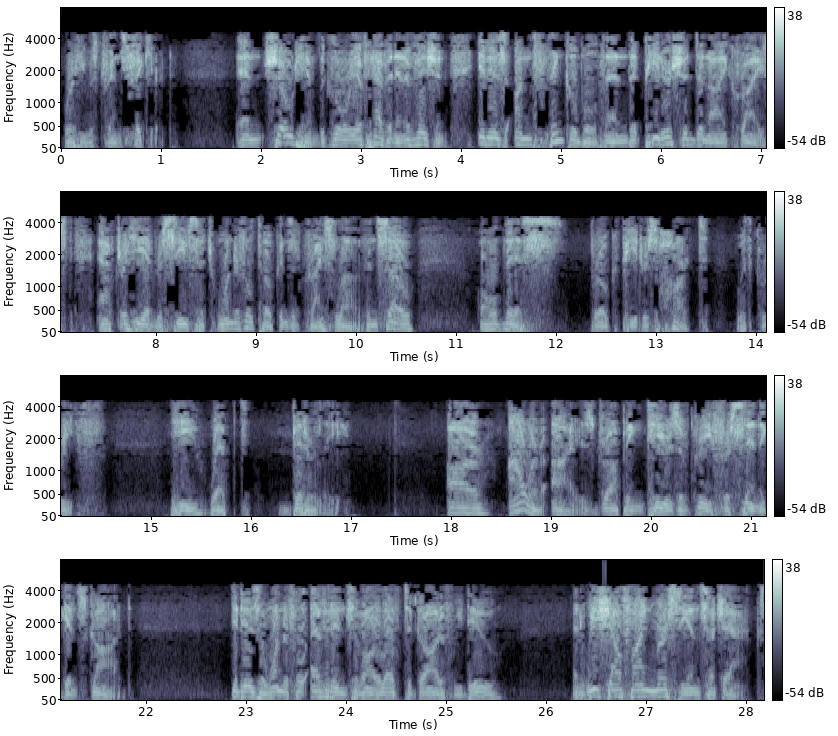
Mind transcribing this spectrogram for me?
where he was transfigured and showed him the glory of heaven in a vision. It is unthinkable then that Peter should deny Christ after he had received such wonderful tokens of Christ's love. And so all this broke Peter's heart with grief. He wept bitterly. Are our eyes dropping tears of grief for sin against God? It is a wonderful evidence of our love to God if we do, and we shall find mercy in such acts.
